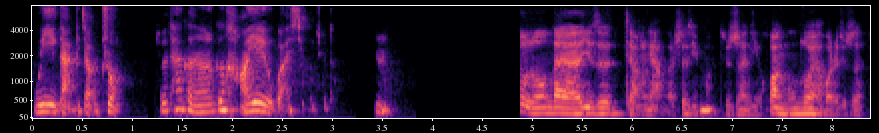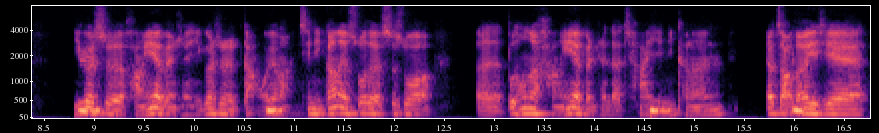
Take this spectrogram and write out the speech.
无意感比较重，就他可能跟行业有关系，我觉得，嗯。中大家一直讲两个事情嘛，就是你换工作呀，或者就是一个是行业本身，一个是岗位嘛。其实你刚才说的是说，呃，不同的行业本身的差异，你可能要找到一些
